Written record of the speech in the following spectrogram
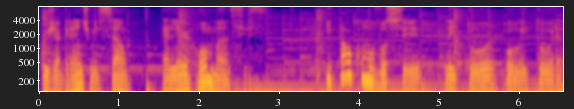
cuja grande missão é ler romances. E tal como você, leitor ou leitora,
